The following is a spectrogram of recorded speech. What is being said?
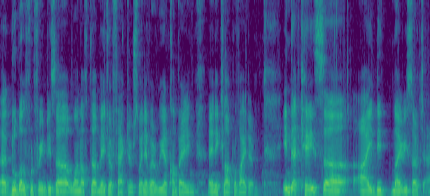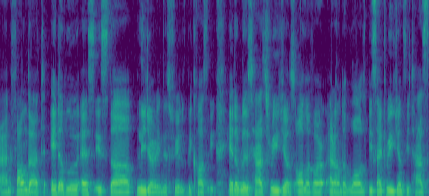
uh, global footprint is uh, one of the major factors whenever we are comparing any cloud provider in that case uh, i did my research and found that aws is the leader in this field because aws has regions all over around the world. Beside regions it has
